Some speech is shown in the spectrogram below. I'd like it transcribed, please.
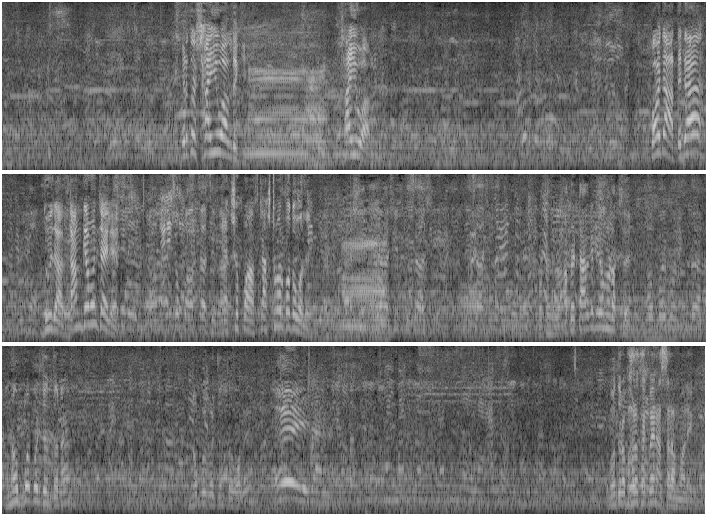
এটা তো শাহিওয়াল দেখি। শাহিওয়াল। কয় দাঁত এটা? দুই দাঁত। দাম কেমন চাইলেন? একশো পাঁচ। কাস্টমার কত বলে? আপনার টার্গেট কেমন পর্যন্ত নব্বই পর্যন্ত না? নব্বই পর্যন্ত বলে। বন্ধুরা, ভালো থাকবেন। আসসালামু আলাইকুম।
